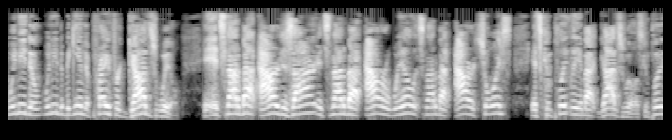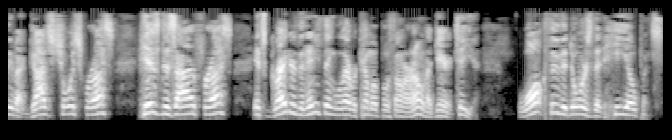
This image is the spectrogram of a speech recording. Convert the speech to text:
We need to, we need to begin to pray for God's will. It's not about our desire. It's not about our will. It's not about our choice. It's completely about God's will. It's completely about God's choice for us, His desire for us, it's greater than anything we'll ever come up with on our own, I guarantee you. Walk through the doors that he opens.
